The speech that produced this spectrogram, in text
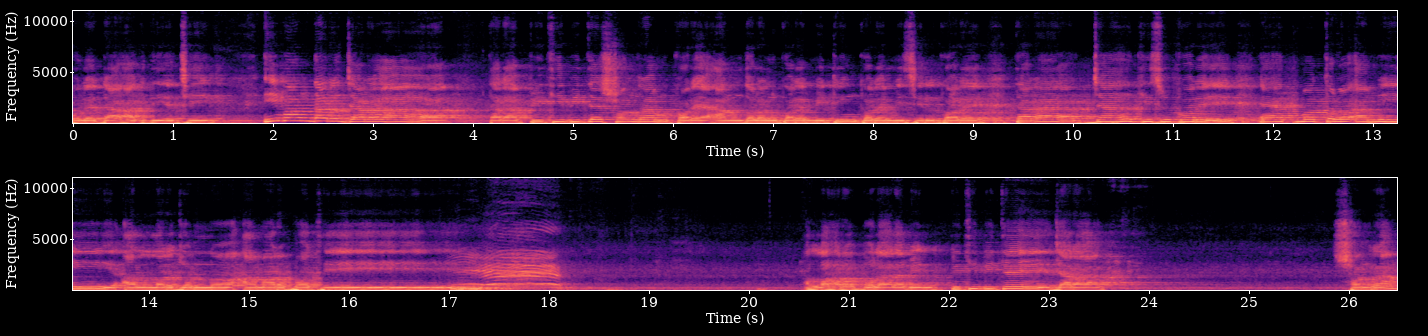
বলে ডাক দিয়েছি। ইমানদার যারা, তারা পৃথিবীতে সংগ্রাম করে, আন্দোলন করে, মিটিং করে, মিছিল করে, তারা যা কিছু করে, একমাত্র আমি আল্লাহর জন্য আমার পথে। আল্লাহ রাব্বুল আলামিন পৃথিবীতে যারা সংগ্রাম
